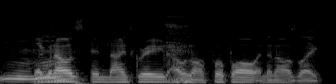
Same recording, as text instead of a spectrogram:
Mhm. Like when I was in ninth grade, I was on football, and then I was like,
